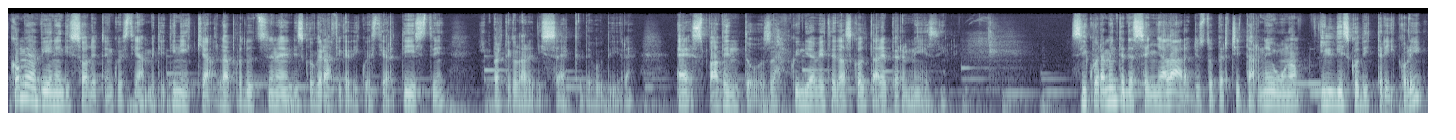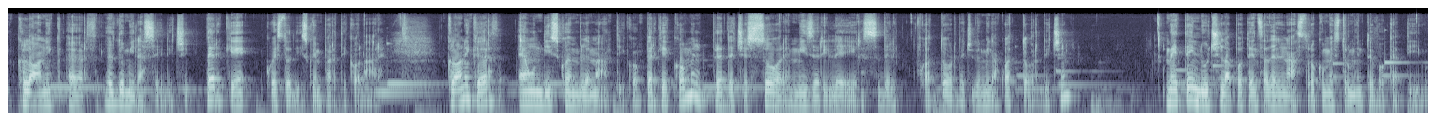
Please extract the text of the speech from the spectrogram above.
Come avviene di solito in questi ambiti di nicchia, la produzione discografica di questi artisti, in particolare di SEC devo dire, è spaventosa, quindi avete da ascoltare per mesi. Sicuramente da segnalare, giusto per citarne uno, il disco di Tricoli, Clonic Earth del 2016. Perché questo disco in particolare? Clonic Earth è un disco emblematico perché come il predecessore Misery Layers del 14, 2014 mette in luce la potenza del nastro come strumento evocativo.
